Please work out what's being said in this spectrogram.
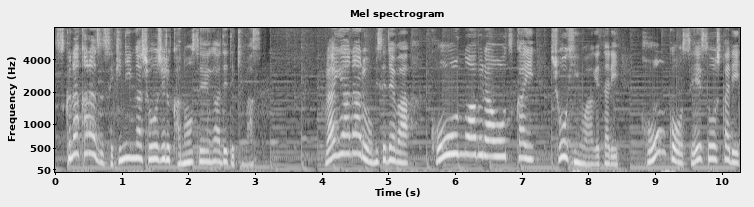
少なからず責任が生じる可能性が出てきます。フライヤーのあるお店では、高温の油を使い商品を揚げたり、保温庫を清掃したり、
